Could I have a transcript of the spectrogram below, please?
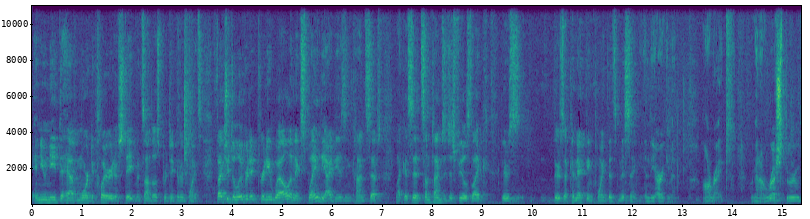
and you need to have more declarative statements on those particular points. Thought you delivered it pretty well and explained the ideas and concepts. Like I said, sometimes it just feels like there's there's a connecting point that's missing in the argument. All right, we're going to rush through.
